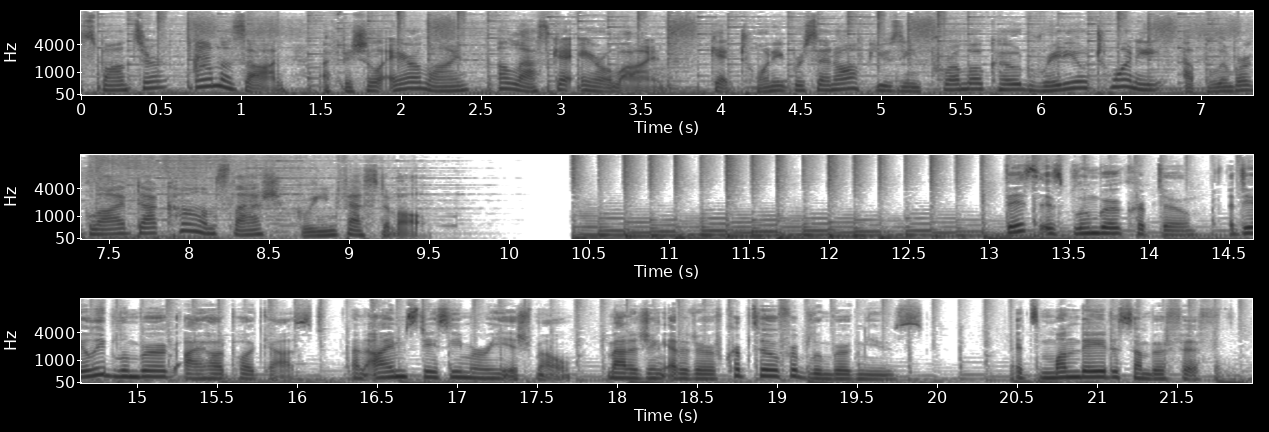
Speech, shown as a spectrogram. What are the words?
sponsor Amazon. Official airline Alaska Airlines. Get 20% off using promo code Radio20 at BloombergLive.com slash Green Festival. This is Bloomberg Crypto, a daily Bloomberg iHeart podcast, and I'm Stacey Marie Ishmael, managing editor of crypto for Bloomberg News. It's Monday, December 5th.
